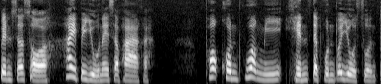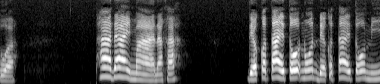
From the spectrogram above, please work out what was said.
เป็นสส ให้ไปอยู่ในสภาค่ะ เพราะคนพวกนี้เห็นแต่ผลประโยชน์ส่วนตัว ถ้าได้มานะคะ เดี๋ยวก็ใต้โต๊ะโน้นเดี๋ยวก็ใต้โต๊ะนี้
